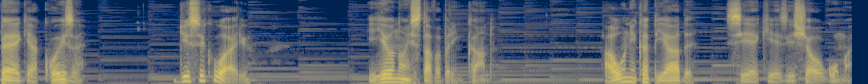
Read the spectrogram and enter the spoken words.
Pegue a coisa, disse Coário e eu não estava brincando. A única piada, se é que existe alguma,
